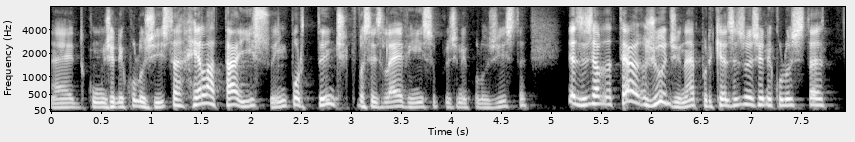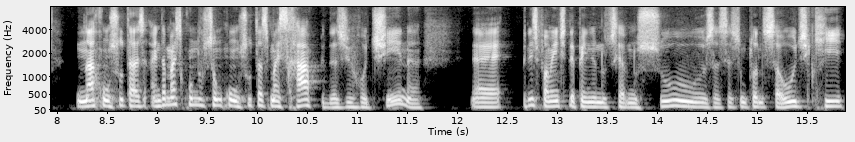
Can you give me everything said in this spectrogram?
né, com um ginecologista, relatar isso. É importante que vocês levem isso para o ginecologista e às vezes até ajude, né? Porque às vezes o ginecologista na consulta, ainda mais quando são consultas mais rápidas de rotina, é, principalmente dependendo se é no SUS, às vezes no plano de saúde, que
